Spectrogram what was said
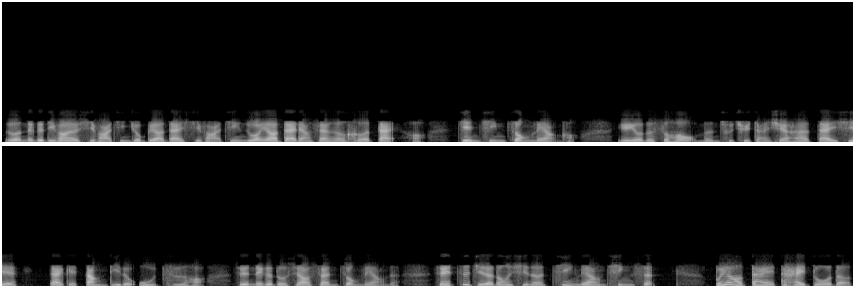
如果那个地方有洗发精，就不要带洗发精；如果要带两三个盒带哈，减轻重量哈。因为有的时候我们出去短宣还要带一些。带给当地的物资哈，所以那个都是要算重量的。所以自己的东西呢，尽量轻省，不要带太多的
